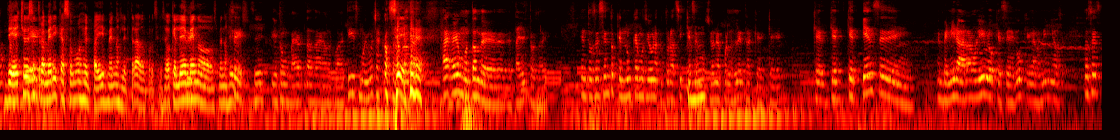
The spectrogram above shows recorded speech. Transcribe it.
¿no? De hecho, de Centroamérica somos el país menos letrado, por decirlo así, o que lee Sí. menos, menos libros. Sí, Sí. y con mayor tasa de analfabetismo y muchas cosas. Sí. o sea, hay, hay un montón de, de detallitos ahí. Entonces siento que nunca hemos sido una cultura así que se Ujú. emocione por las letras, que, que, que, que, que piense en, en venir a agarrar un libro, que se eduquen a los niños. Entonces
